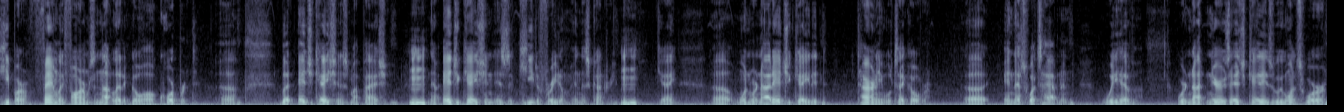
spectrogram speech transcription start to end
keep our family farms and not let it go all corporate. Uh, but education is my passion. Mhm. Now, education is the key to freedom in this country. Mhm. Okay, uh, when we're not educated, tyranny will take over, uh, and that's what's happening. We have, we're not near as educated as we once were.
